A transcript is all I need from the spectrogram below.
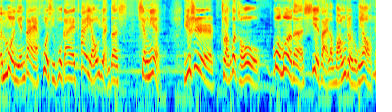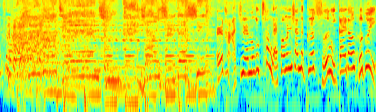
沉默年代或许不该太遥远的相念，于是转过头，默默的卸载了《王者荣耀》。尔卡居然能够篡改方文山的歌词，你该当何罪？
